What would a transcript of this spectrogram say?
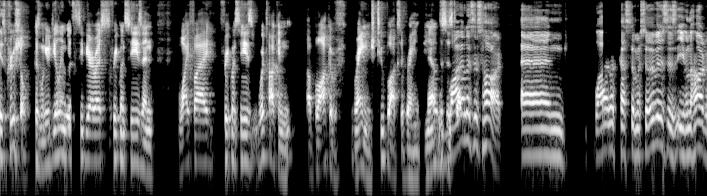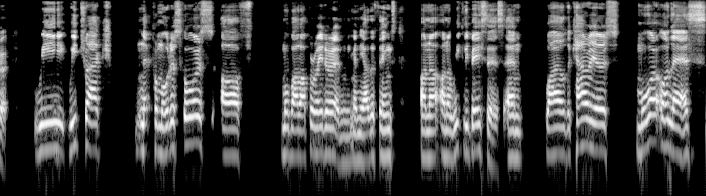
is crucial because when you're dealing with CBRS frequencies and Wi-Fi frequencies, we're talking a block of range, two blocks of range. You know, this is wireless is hard, and wireless customer service is even harder. We we track net promoter scores of mobile operator and many other things on a on a weekly basis, and while the carriers more or less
